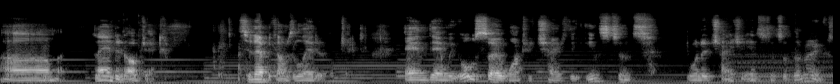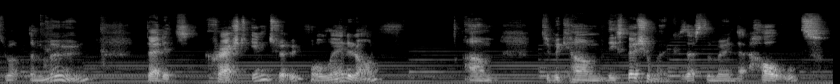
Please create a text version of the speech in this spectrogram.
um, landed object. So now it becomes a landed object. And then we also want to change the instance, we want to change the instance of the moon because we want the moon that it's crashed into or landed on um, to become the special moon because that's the moon that holds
